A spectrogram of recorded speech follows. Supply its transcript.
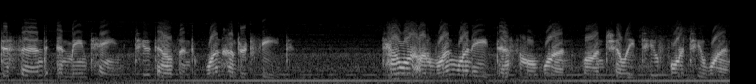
Descend and maintain 2,100 feet. Tower on 118.1, LAN Chile 2421.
